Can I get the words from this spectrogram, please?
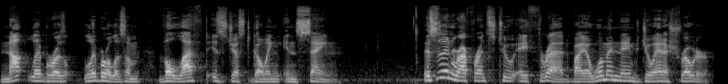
not liberal- liberalism. The left is just going insane. This is in reference to a thread by a woman named Joanna Schroeder,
